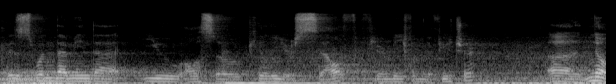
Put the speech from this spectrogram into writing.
because wouldn't that mean that you also kill yourself if you're me from the future? Uh, no,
